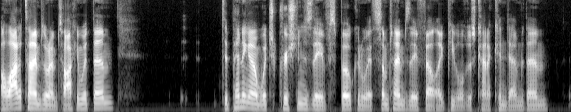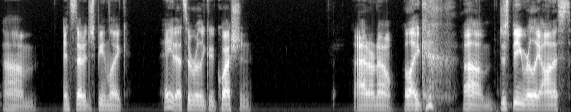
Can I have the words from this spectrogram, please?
a lot of times when I'm talking with them, depending on which Christians they've spoken with, sometimes they felt like people just kind of condemned them um, instead of just being like, "Hey, that's a really good question." I don't know, like, um, just being really honest,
